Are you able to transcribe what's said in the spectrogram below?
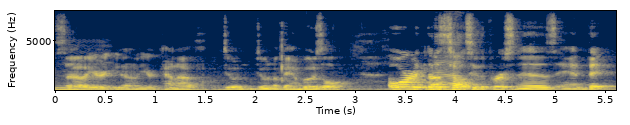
so mm. you're you know you're kind of doing doing a bamboozle. Or it does yeah. tell us who the person is, and they,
